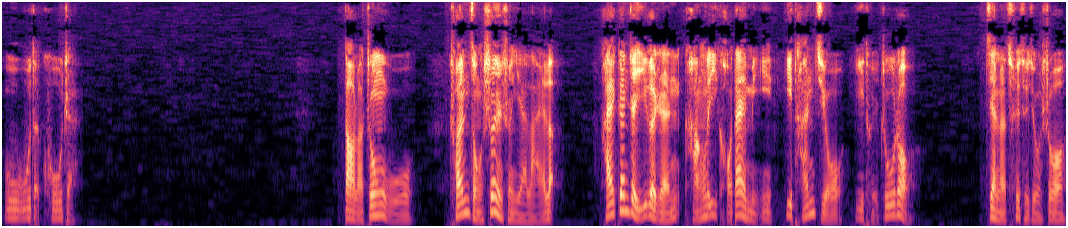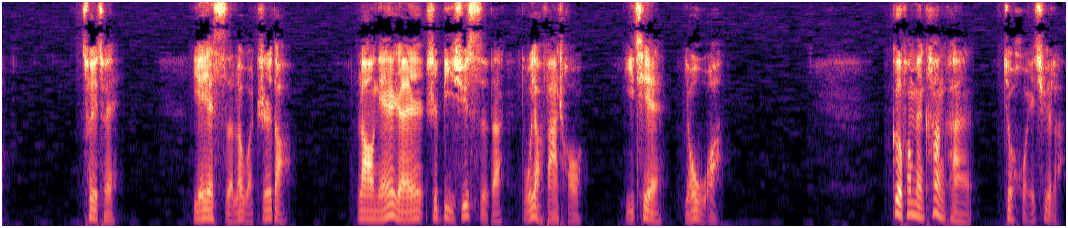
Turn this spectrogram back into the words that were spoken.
呜呜的哭着。到了中午。船总顺顺也来了，还跟着一个人扛了一口袋米、一坛酒、一腿猪肉。见了翠翠就说：“翠翠，爷爷死了，我知道。老年人是必须死的，不要发愁，一切有我。各方面看看就回去了。”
